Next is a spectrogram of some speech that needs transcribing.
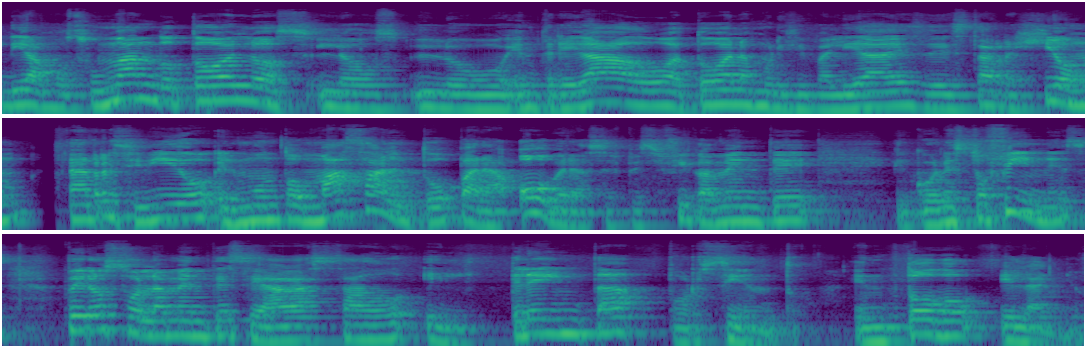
digamos, sumando todos los, lo entregado a todas las municipalidades de esta región, han recibido el monto más alto para obras específicamente eh, con estos fines, pero solamente se ha gastado el 30% en todo el año.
